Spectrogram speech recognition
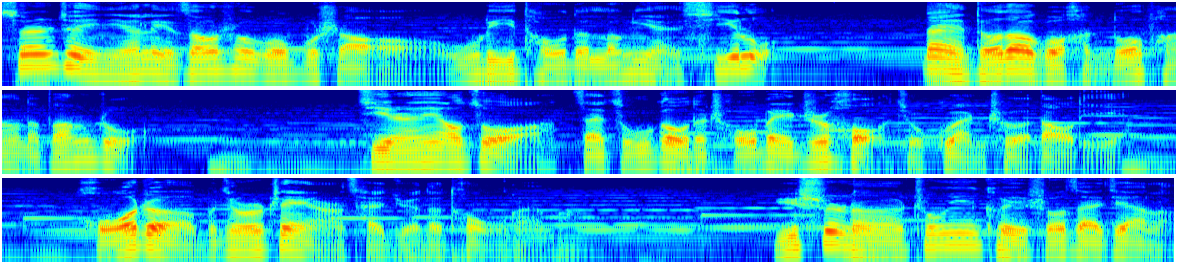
虽然这一年里遭受过不少无厘头的冷眼奚落，但也得到过很多朋友的帮助。既然要做，在足够的筹备之后就贯彻到底。活着不就是这样才觉得痛快吗？于是呢，终于可以说再见了，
